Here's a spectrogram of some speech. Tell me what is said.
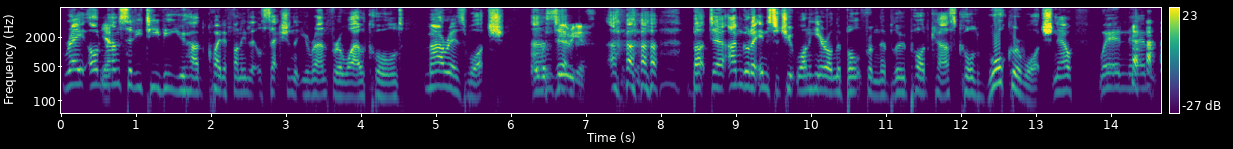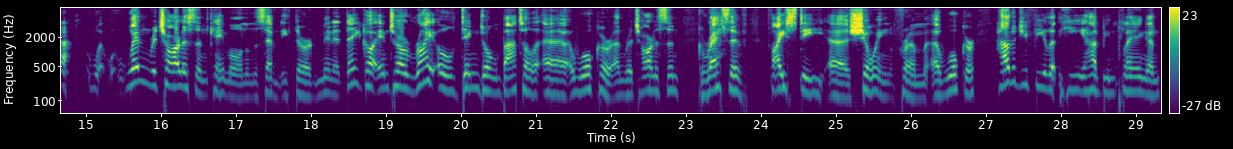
Ray, on yeah. Man City TV, you had quite a funny little section that you ran for a while called Mahrez Watch. It was uh, serious. Uh, but uh, I'm going to institute one here on the Bolt from the Blue podcast called Walker Watch. Now, when um, w- when Richarlison came on in the 73rd minute, they got into a right old ding dong battle. Uh, Walker and Richarlison, aggressive, feisty uh, showing from uh, Walker. How did you feel that he had been playing, and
